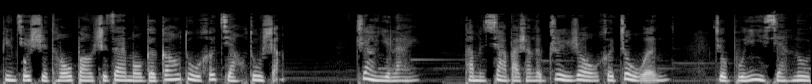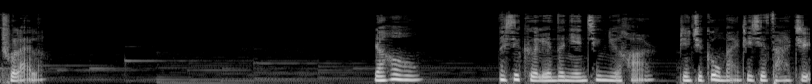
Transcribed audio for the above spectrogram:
并且使头保持在某个高度和角度上，这样一来，她们下巴上的赘肉和皱纹就不易显露出来了。然后，那些可怜的年轻女孩便去购买这些杂志，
